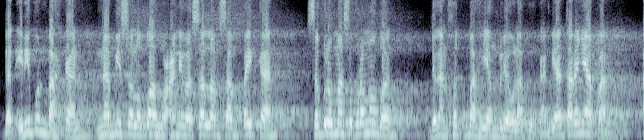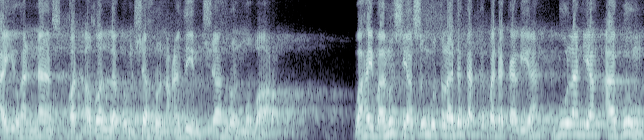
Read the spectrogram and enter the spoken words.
Dan ini pun bahkan Nabi Shallallahu Alaihi Wasallam sampaikan sebelum masuk Ramadan dengan khutbah yang beliau lakukan. Di antaranya apa? Ayuhan nas, qad azallakum syahrun azim, syahrun mubarak. Wahai manusia, sungguh telah dekat kepada kalian bulan yang agung,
